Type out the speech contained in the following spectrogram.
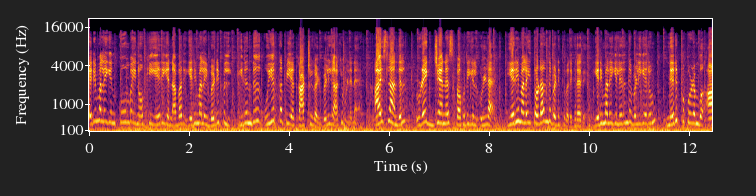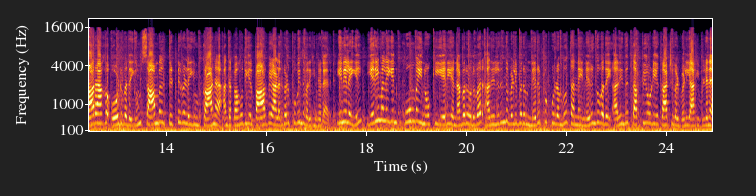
எரிமலையின் கூம்பை நோக்கி ஏறிய நபர் எரிமலை வெடிப்பில் இருந்து உயிர் தப்பிய காட்சிகள் வெளியாகி உள்ளன ஐஸ்லாந்தில் ரெக் ஜேனஸ் பகுதியில் உள்ள எரிமலை தொடர்ந்து வெடித்து வருகிறது. எரிமலையிலிருந்து வெளியேறும் நெருப்பு குழம்பு ஆறாக ஓடுவதையும் சாம்பல் திட்டுகளையும் காண அந்த பகுதியில் பார்வையாளர்கள் குவிந்து வருகின்றனர். இந்நிலையில் எரிமலையின் கூம்பை நோக்கி ஏறிய நபர் ஒருவர் அதிலிருந்து வெளிவரும் நெருப்பு குழம்பு தன்னை நெருங்குவதை அறிந்து தப்பியோடிய காட்சிகள் வெளியாகியுள்ளன.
